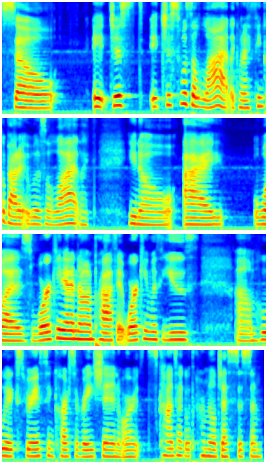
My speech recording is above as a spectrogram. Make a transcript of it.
So it just it just was a lot. Like when I think about it, it was a lot. Like, you know, I was working at a nonprofit, working with youth um, who had experienced incarceration or contact with the criminal justice system.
